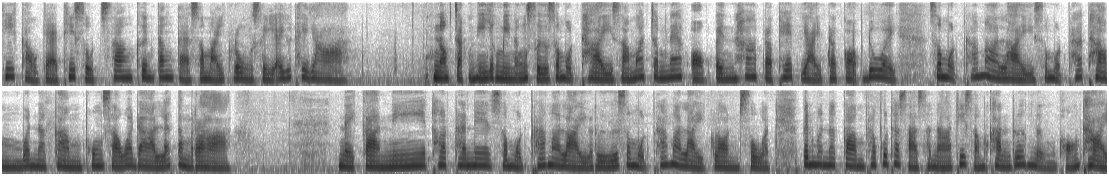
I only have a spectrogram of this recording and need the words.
ที่เก่าแก่ที่สุดสร้างขึ้นตั้งแต่สมัยกรุงศรีอยุธยานอกจากนี้ยังมีหนังสือสมุดไทยสามารถจำแนกออกเป็น 5 ประเภทใหญ่ประกอบด้วย สมุดพระมาลัย สมุดพระธรรม วรรณกรรม พงศาวดารและตำรา ในการนี้ทอดพระเนตรสมุดพระมาลัย หรือสมุดพระมาลัยกลอนสวด เป็นวรรณกรรมพระพุทธศาสนาที่สำคัญเรื่องหนึ่งของไทย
